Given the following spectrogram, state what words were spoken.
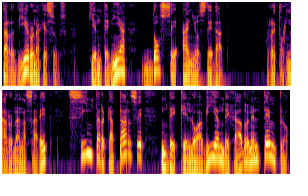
perdieron a Jesús, quien tenía doce años de edad. Retornaron a Nazaret sin percatarse de que lo habían dejado en el templo.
